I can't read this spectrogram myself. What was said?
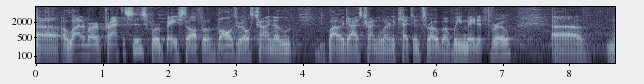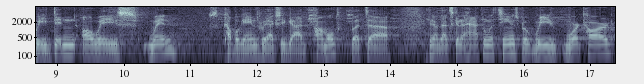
Uh, a lot of our practices were based off of ball drills, trying to, a lot of the guys trying to learn to catch and throw, but we made it through. Uh, we didn't always win. A couple games we actually got pummeled, but uh, you know that's going to happen with teams. But we worked hard,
